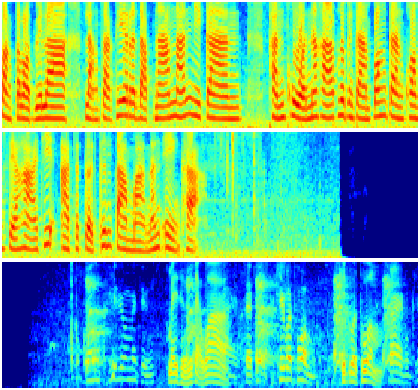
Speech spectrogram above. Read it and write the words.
ฝั่งตลอดเวลา หลังจากที่ระดับน้ำนั้นมีการผันผวนนะคะ เพื่อเป็นการป้องกันความเสียหายที่อาจจะเกิดขึ้นตามมานั่นเองค่ะไม่ถึงแต่ว่าแต่คิดว่าท่วม คิดว่าท่วม ใช่ผม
